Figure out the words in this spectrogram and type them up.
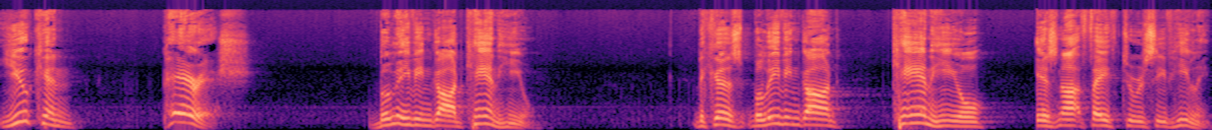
You can perish believing God can heal. Because believing God can heal is not faith to receive healing.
